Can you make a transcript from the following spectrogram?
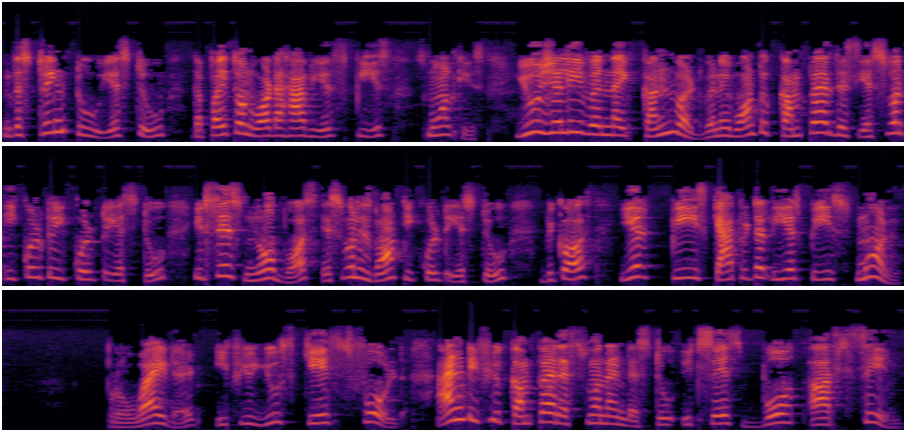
in the string 2 s2 the python what I have is p is small case. Usually when I convert when I want to compare this s1 equal to equal to s2 it says no boss s1 is not equal to s2 because here p is capital here p is small. Provided if you use case fold and if you compare s1 and s2 it says both are same.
